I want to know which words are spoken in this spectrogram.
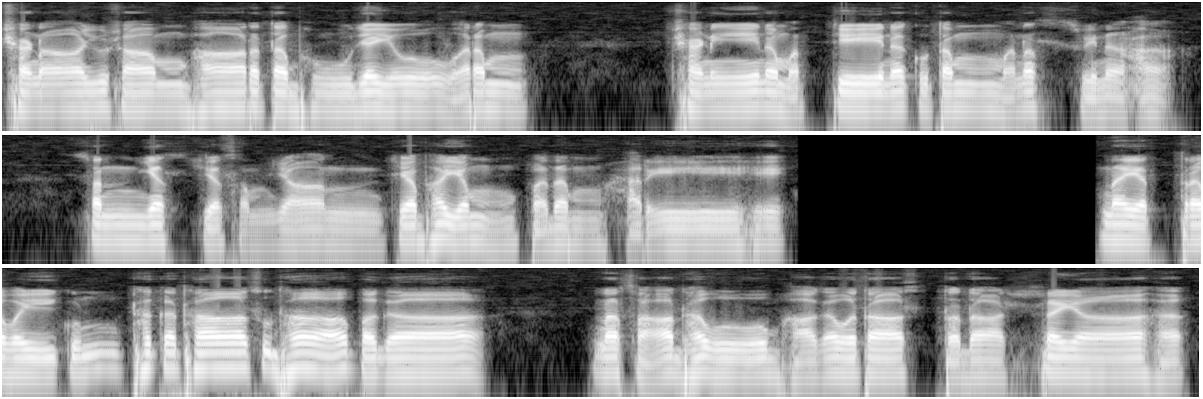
क्षणायुषाम् भारतभूजयो वरम्। क्षणेन मत्येन कृतम् मनस्विनः। सन्न्यस्य संयान्त्यभयम् पदम् हरेः। न यत्र वैकुण्ठकथासुधापगा न साधवो भागवतास्तदाश्रयाः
